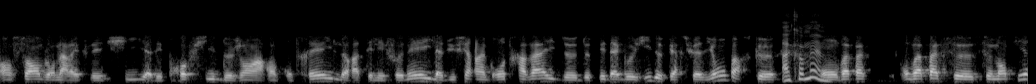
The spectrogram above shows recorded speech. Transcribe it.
ensemble, on a réfléchi à des profils de gens à rencontrer. Il leur a téléphoné. Il a dû faire un gros travail de, pédagogie, de persuasion, parce que ah, quand même. on va pas, on va pas se, mentir.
